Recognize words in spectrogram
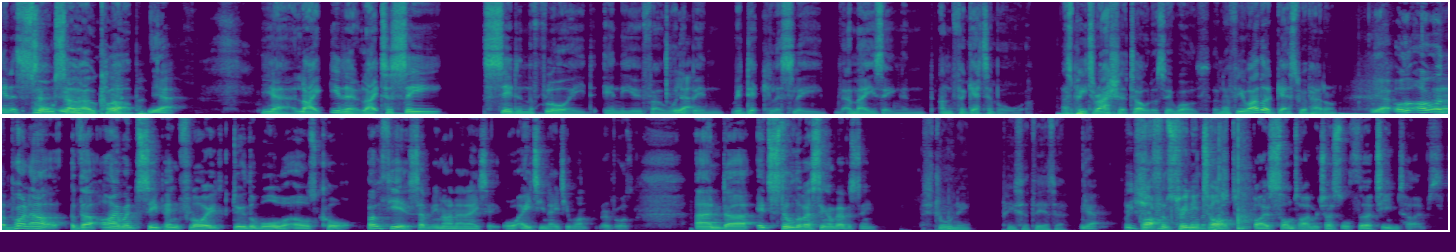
in a small So, you know, Soho yeah, club. Yeah. Yeah, like you know, like to see Sid and the Floyd in the UFO would have been ridiculously amazing and unforgettable, as Peter Asher told us it was, and a few other guests we've had on. Yeah. Although I would Um, point out that I went to see Pink Floyd do the wall at Earl's Court, both years, 79 and 80, or 18, 81, whatever it was. And uh, it's still the best thing I've ever seen. Extraordinary piece of theatre. Yeah. Apart from Sweeney Todd by Sondheim, which I saw 13 times.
